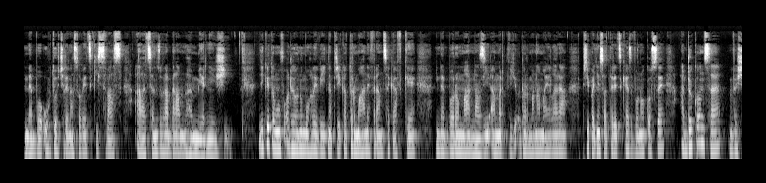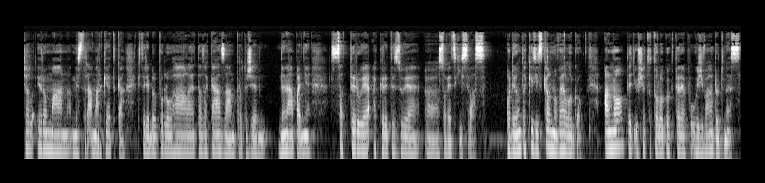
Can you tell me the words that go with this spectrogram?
nebo útočily na sovětský svaz, ale cenzura byla mnohem mírnější. Díky tomu v Odeonu mohly výjít například romány France Kavky nebo román Nazí a mrtví od Normana Mailera, případně satirické zvonokosy a dokonce vyšel i román Mistra a Markétka, který byl po dlouhá léta zakázán, protože nenápadně satiruje a kritizuje uh, sovětský svaz. Odeon taky získal nové logo. Ano, teď už je to to logo, které používá dodnes,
